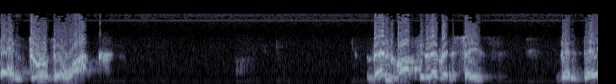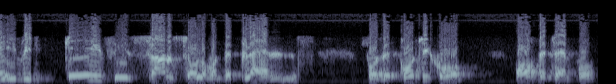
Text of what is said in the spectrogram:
and do the work. Then verse 11 says, Then David gave his son Solomon the plans for the portico of the temple,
